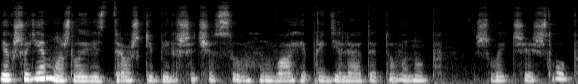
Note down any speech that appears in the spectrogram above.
якщо є можливість трошки більше часу уваги приділяти, то воно б швидше йшло б.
